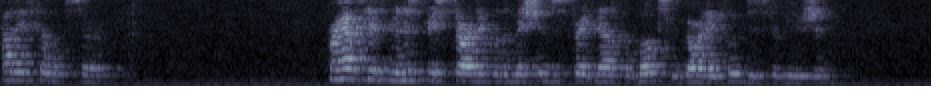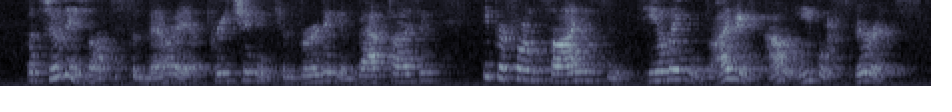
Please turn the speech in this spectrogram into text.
How did Philip serve? Perhaps his ministry started with a mission to straighten out the books regarding food distribution. But soon he sought to Samaria, preaching and converting and baptizing. He performed signs and healing and driving out evil spirits.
